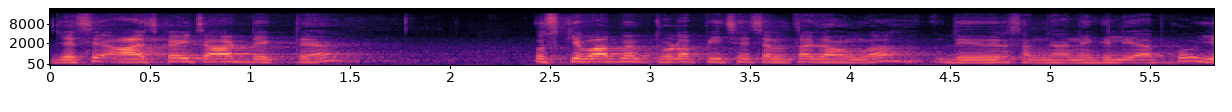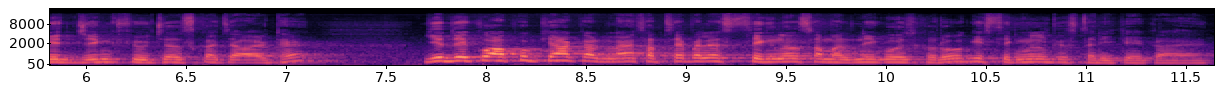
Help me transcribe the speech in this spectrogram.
जैसे आज का ही चार्ट देखते हैं। उसके बाद मैं थोड़ा पीछे चलता जाऊँगा धीरे धीरे समझाने के लिए आपको। ये जिंक फ्यूचर्स का चार्ट है। ये देखो आपको क्या करना है। सबसे पहले सिग्नल समझने की कोशिश करो कि सिग्नल किस तरीके का है।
